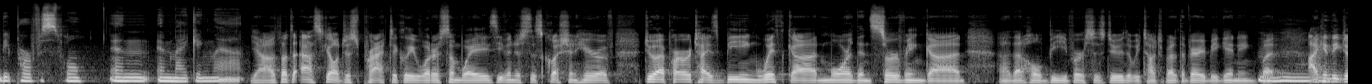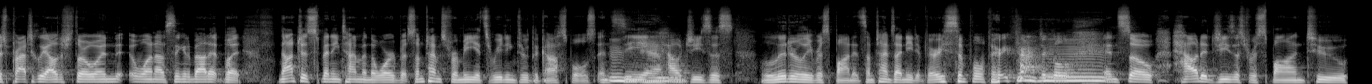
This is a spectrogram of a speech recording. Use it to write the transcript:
be purposeful in in making that. Yeah, I was about to ask y'all just practically what are some ways, even just this question here of do I prioritize being with God more than serving God? Uh, that whole be versus do that we talked about at the very beginning. But mm-hmm. I can think just practically, I'll just throw in one I was thinking about it, but not just spending time in the Word, but sometimes for me it's reading through the Gospels and mm-hmm. seeing yeah. how Jesus literally responded. Sometimes I need it very simple, very practical, mm-hmm. and so how did Jesus respond to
